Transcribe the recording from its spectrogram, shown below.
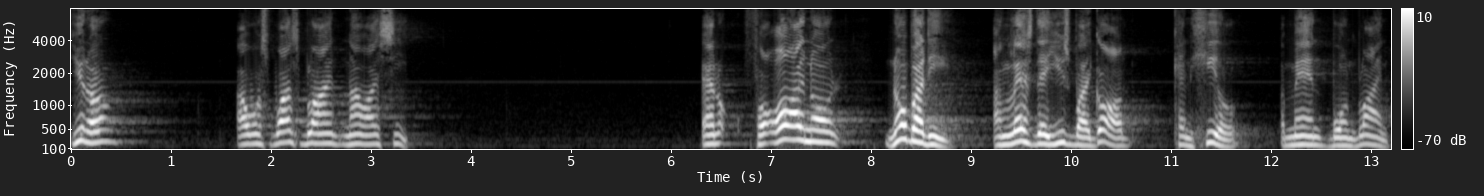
you know, I was once blind, now I see. And for all I know, nobody, unless they're used by God, can heal a man born blind.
